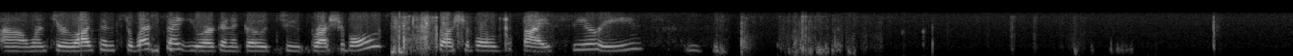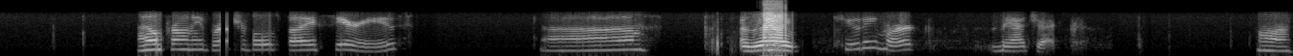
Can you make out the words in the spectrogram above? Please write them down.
uh, once you're logged into the website, you are going to go to Brushables, Brushables by series. Alproni Brushables by series. Um, and then Cutie Mark Magic. Hold on.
